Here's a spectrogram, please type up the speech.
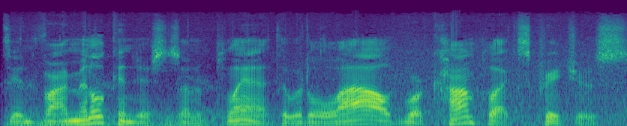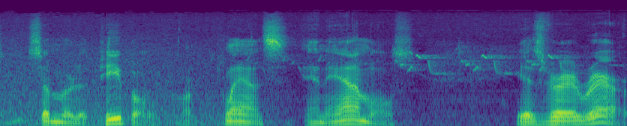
The environmental conditions on the planet that would allow more complex creatures, similar to people or plants and animals, is very rare.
